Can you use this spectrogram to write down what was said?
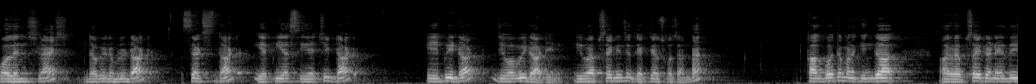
colon slash WWW dot sets dot APSCHE dot AP dot GOV dot in ఈ వెబ్సైట్ నుంచి చెక్ చేసుకోవచ్చంట. కాకపోతే మనకి ఇంకా ఆ వెబ్సైట్ అనేది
